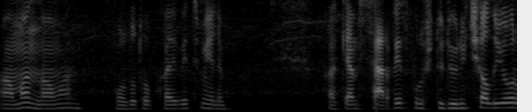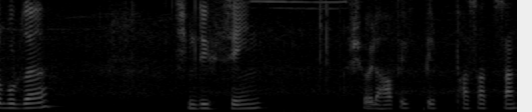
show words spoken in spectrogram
Aman aman. Burada top kaybetmeyelim. Hakem serbest vuruş düdüğünü çalıyor burada. Şimdi Hüseyin. Şöyle hafif bir pas atsan.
